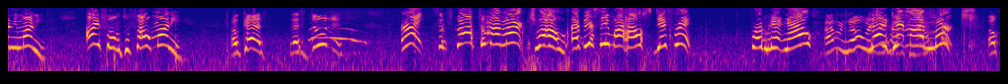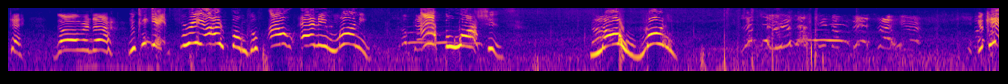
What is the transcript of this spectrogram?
any money. iPhones without money. Okay, let's do this. Alright, subscribe to my merch. Wow, have you seen my house different from here now? I don't know. Gotta get my merch. Okay, go over there. You can get free iPhones without any money. Okay. Apple Watches. Oh, no money. Listen, you can see the fish right here. You can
